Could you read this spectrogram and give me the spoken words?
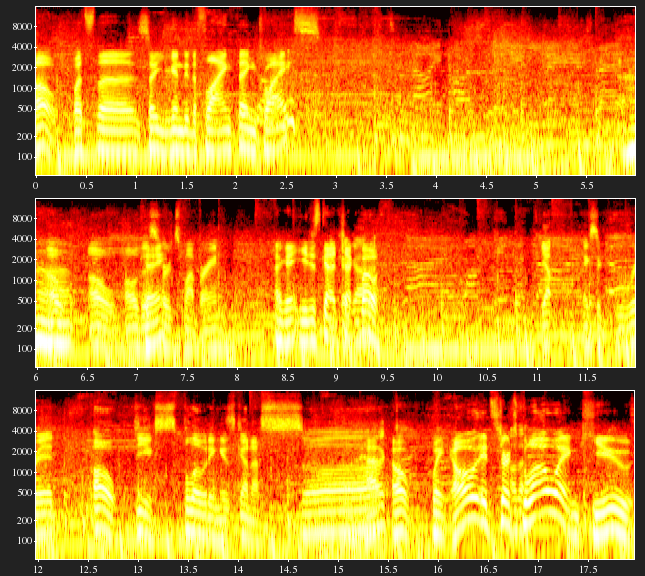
Oh. What's the? So you're gonna do the flying thing twice? Uh, oh, oh, oh! This okay. hurts my brain. Okay, you just gotta Okay, check got it. both. Yep. Makes a grid. Oh, the exploding is gonna Ha- suck. oh, wait. Oh, it starts Oh, glowing. Cute.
